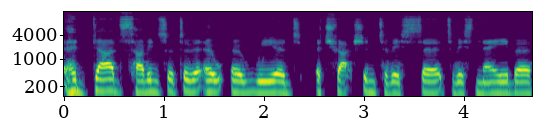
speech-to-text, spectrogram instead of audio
her dad's having sort of a, a weird attraction to this uh, to this neighbor.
